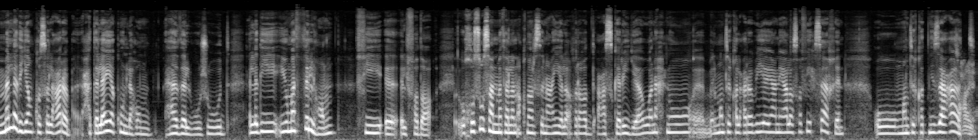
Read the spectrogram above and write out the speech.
ما الذي ينقص العرب حتى لا يكون لهم هذا الوجود الذي يمثلهم؟ في الفضاء. خصوصا مثلا أقمار صناعية لأغراض عسكرية ونحن بالمنطقة العربية يعني على صفيح ساخن ومنطقة نزاعات صحيح.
